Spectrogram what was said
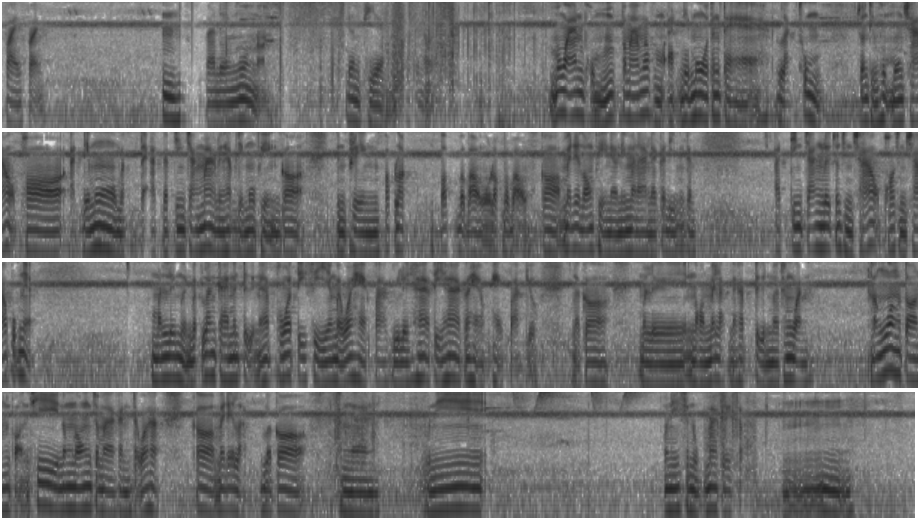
ไฟไฟอืมปลาแดงง่วงนอนเริ่มเพลียก็ไปนอนเมื่อวานผมประมาณว่าผมอัดเดโมตั้งแต่หลักทุ่มจนถึงหกโมงเช้า พออัดเดโมแบบแต่อัดแบบจริงจังมากเลยครับ เดโมเพลงก็เป็นเพลงป๊อปล็อกป๊อปเบาๆล็อกเบาๆก็ไม่ได้ร้องเพลงแนวนี้มานานแล้วก็ดีเหมือนกัน อัดจริงจังเลยจนถึงเช้า พอถึงเช้าปุ๊บเนี่ย มันเลยเหมือนแบบร่างกายมันตื่นนะครับ เพราะว่าตีสี่ยังแบบว่าแหกปากอยู่เลยห้าตีห้าก็แหกแหกปากอยู่ แล้วก็มันเลยนอนไม่หลับนะครับ ตื่นมาทั้งวันมาง่วงตอนก่อนที่น้องๆจะมากัน แต่ว่าก็ไม่ได้หลับแล้วก็ทำงาน วันนี้ วันนี้สนุกมากเลยครับอ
